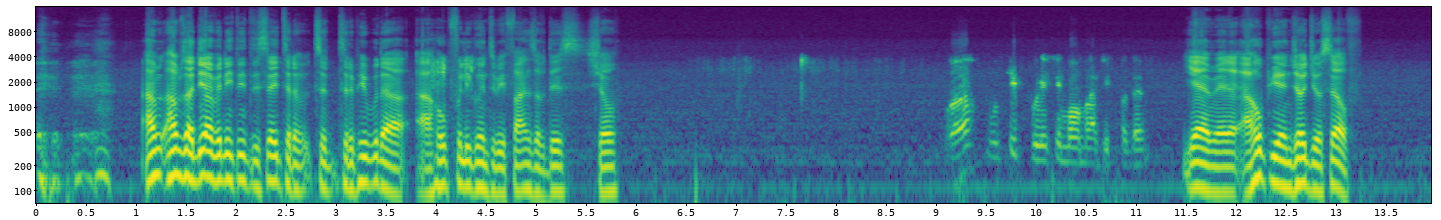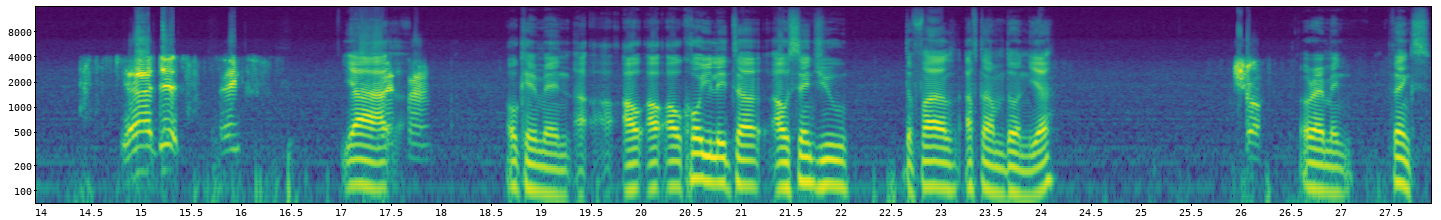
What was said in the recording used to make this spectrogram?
Ham- Hamza, do you have anything to say to the to, to the people that are hopefully going to be fans of this show? Well, we'll keep creating more magic for them. Yeah, man. I hope you enjoyed yourself. Yeah, I did. Thanks. Yeah. Okay, man. I, I- I'll, I'll I'll call you later. I'll send you the file after I'm done. Yeah. Sure. All right, man. Thanks.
